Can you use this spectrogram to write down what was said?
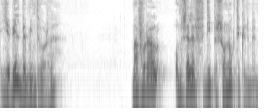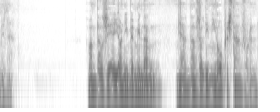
Je wil bemind worden, maar vooral om zelf die persoon ook te kunnen beminnen. Want als je jou niet bemint, dan, ja, dan zal die niet openstaan voor een,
